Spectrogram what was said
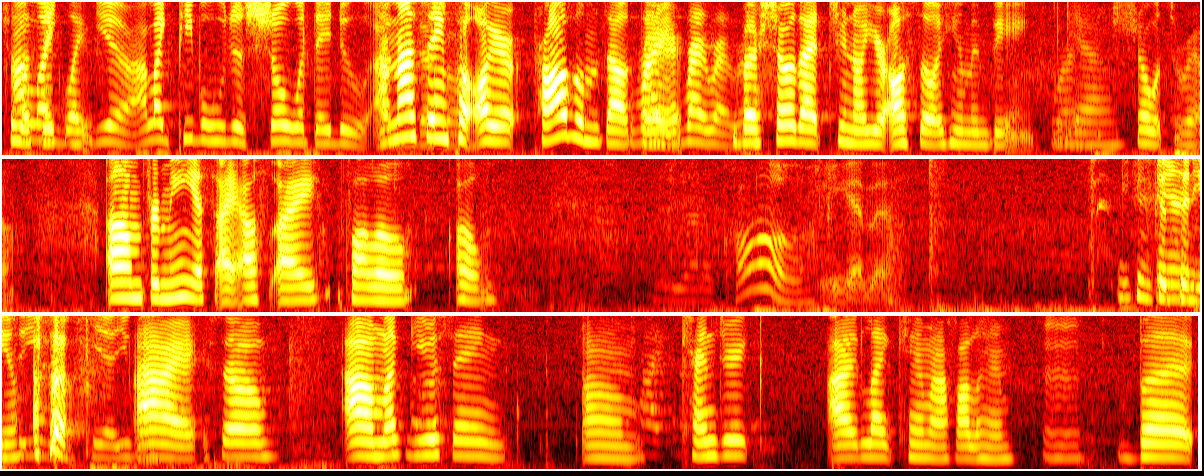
shows I a fake like life. yeah, I like people who just show what they do. I- I'm not that's saying put all your problems out Right, there, right, right, right. but show that you know you're also a human being. Right. Yeah. Show what's real. Um, for me, yes, I also I follow. Oh, You gotta call. You gotta. you can Here, continue. Anissa, you go. Yeah, you go. All right. So, um, like you were saying, um, Kendrick, I like him. I follow him. Mhm. But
